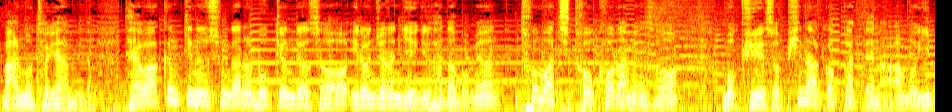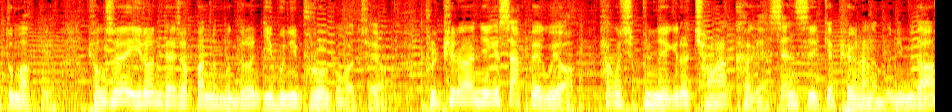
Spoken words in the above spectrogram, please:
말 못하게 합니다. 대화 끊기는 순간을 못 견뎌서 이런저런 얘기를 하다 보면 too much talker라면서 뭐 귀에서 피 날 것 같대나 뭐 입도 막고요. 평소에 이런 대접받는 분들은 이분이 부러울 것 같아요. 불필요한 얘기 싹 빼고요. 하고 싶은 얘기를 정확하게 센스 있게 표현하는 분입니다.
